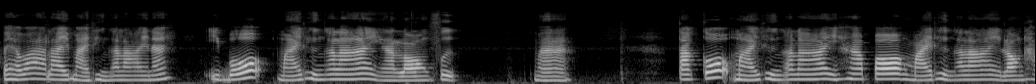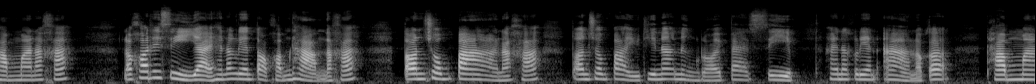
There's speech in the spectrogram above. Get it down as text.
แปลว่าอะไรหมายถึงอะไรนะอิโบหมายถึงอะไรอะลองฝึกมาตาโกหมายถึงอะไรฮาปองหมายถึงอะไร ลองทำมานะคะ แล้วข้อที่สี่ใหญ่ให้นักเรียนตอบคำถามนะคะ ตอนชมป่านะคะ ตอนชมป่าอยู่ที่หน้าหนึ่งร้อยแปดสิบให้นักเรียนอ่านแล้วก็ ทำมา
